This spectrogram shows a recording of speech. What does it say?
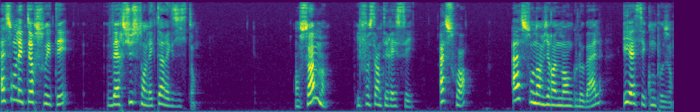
à son lecteur souhaité versus son lecteur existant. En somme, il faut s'intéresser à soi, à son environnement global et à ses composants.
